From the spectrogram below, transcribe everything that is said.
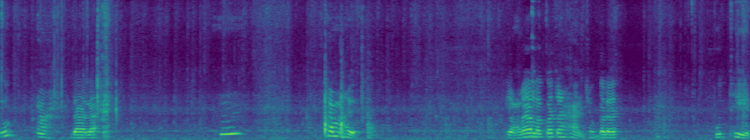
อุ๊บอะได้แล้วช่างมาเถอะ อย่างแรกเราก็จะหั่นช็อกโกแลตฟุตเทจ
